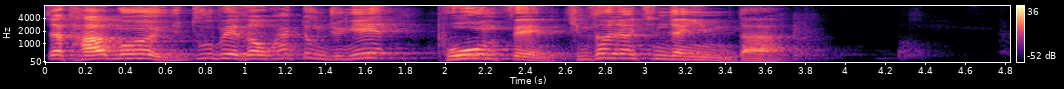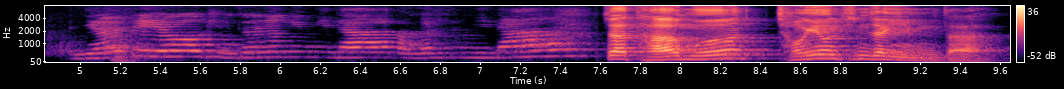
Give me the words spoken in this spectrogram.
자 다음은 유튜브에서 활동 중인 보험쌤 김선영 팀장님입니다. 안녕하세요. 김선영입니다. 반갑습니다. 자 다음은 정현 팀장님입니다.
